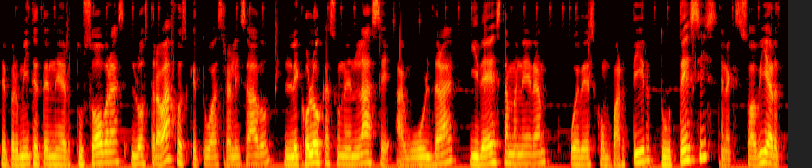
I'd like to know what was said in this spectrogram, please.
te permite tener tus obras, los trabajos que tú has realizado, le colocas un enlace a Google Drive y de esta manera puedes compartir tu tesis en acceso abierto.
